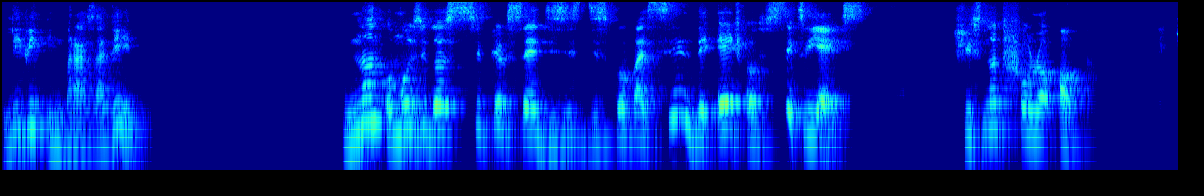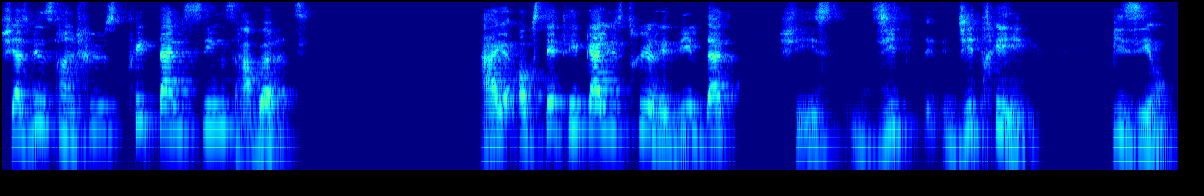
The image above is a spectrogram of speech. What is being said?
living in Brazzaville non-homozygous sickle cell disease discovered since the age of six years. She's not followed up. She has been transfused three times since her birth. Her obstetrical history revealed that she is G, G3 P0.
